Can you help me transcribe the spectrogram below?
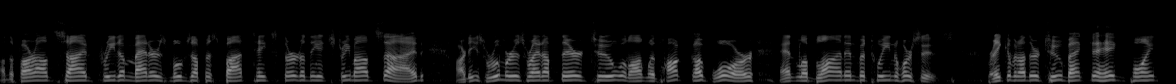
On the far outside, Freedom Matters moves up a spot, takes third on the extreme outside. Artie's Rumor is right up there, too, along with Hawk of War and LeBlanc in between horses. Break of another two back to Hague Point.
